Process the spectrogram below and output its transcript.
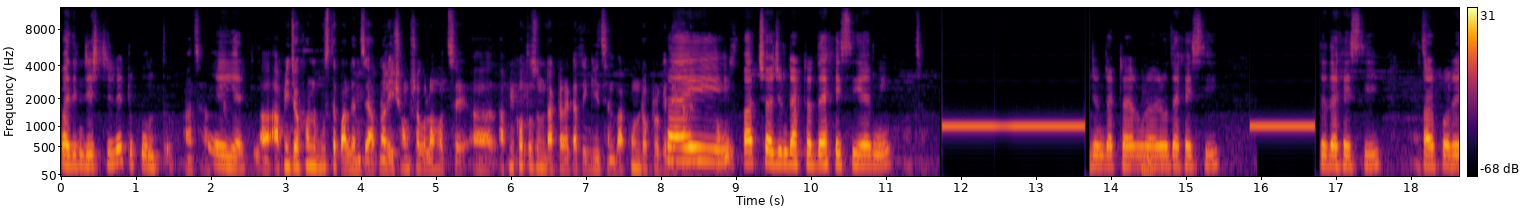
কয়দিন রেস্ট নিলে একটু কমতো। আচ্ছা। এই আর কি। আপনি যখন বুঝতে পারলেন যে আপনার এই সমস্যাগুলো হচ্ছে আপনি কতজন ডাক্তারের কাছে গিয়েছেন বা কোন ডক্টরকে দেখালেন পাঁচ ছয় জন ডাক্তার দেখাইছি আমি। আচ্ছা। একজন ডাক্তার ওনারও দেখাইছি তে দেখাইছি। তারপরে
